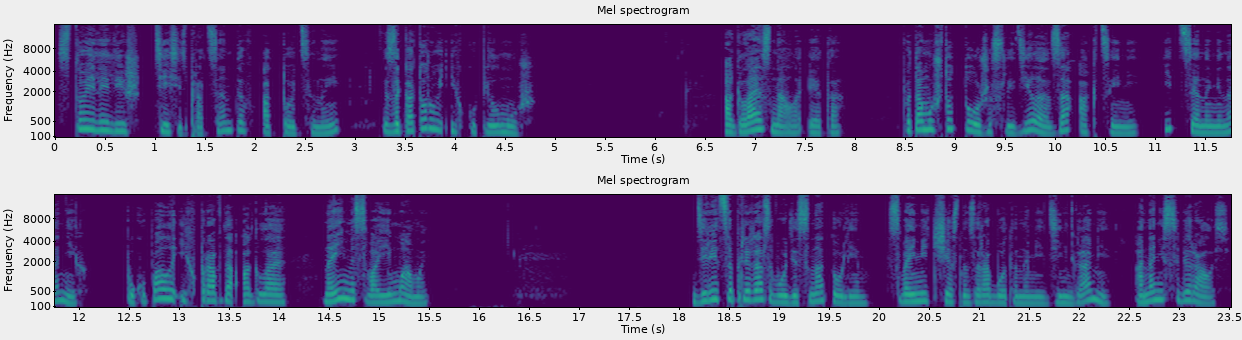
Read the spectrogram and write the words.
стоили лишь 10% от той цены, за которую их купил муж. Аглая знала это, потому что тоже следила за акциями и ценами на них. Покупала их, правда, Аглая на имя своей мамы. Делиться при разводе с Анатолием своими честно заработанными деньгами она не собиралась.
